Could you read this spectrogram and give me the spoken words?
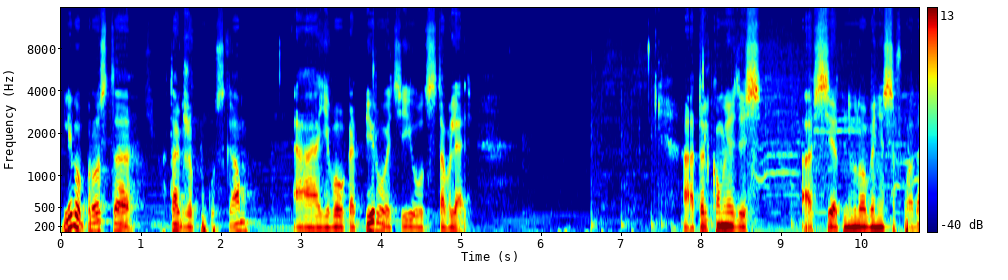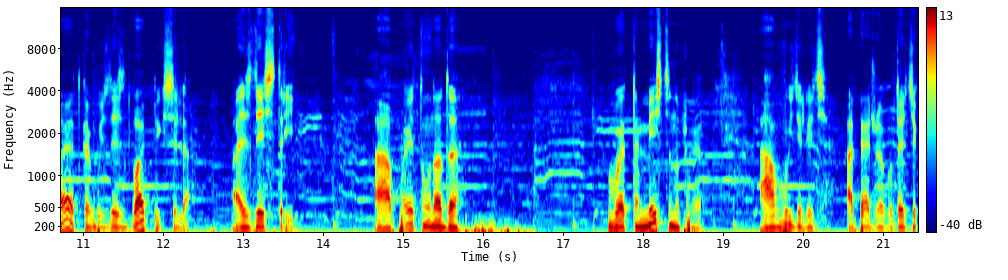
Либо просто также по кускам а, его копировать и вот вставлять. А, только у меня здесь офсет немного не совпадает, как бы здесь 2 пикселя, а здесь 3. А, поэтому надо в этом месте, например, а, выделить опять же вот эти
